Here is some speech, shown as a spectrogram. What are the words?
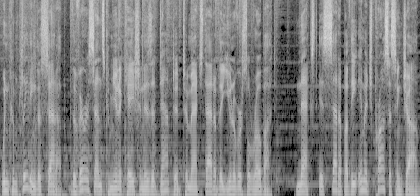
When completing the setup, the VeriSens communication is adapted to match that of the universal robot. Next is setup of the image processing job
